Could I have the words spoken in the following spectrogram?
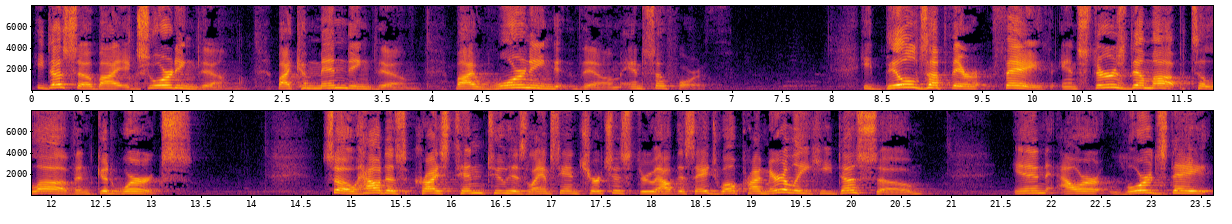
He does so by exhorting them, by commending them, by warning them, and so forth. He builds up their faith and stirs them up to love and good works. So, how does Christ tend to his lampstand churches throughout this age? Well, primarily he does so in our Lord's Day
